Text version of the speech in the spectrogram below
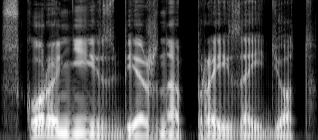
скоро неизбежно произойдет.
